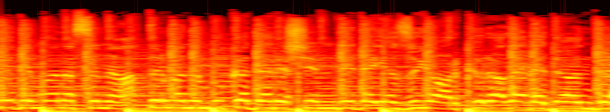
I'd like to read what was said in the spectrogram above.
dedim anasını attırmanın bu kadarı Şimdi de yazıyor kral eve döndü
